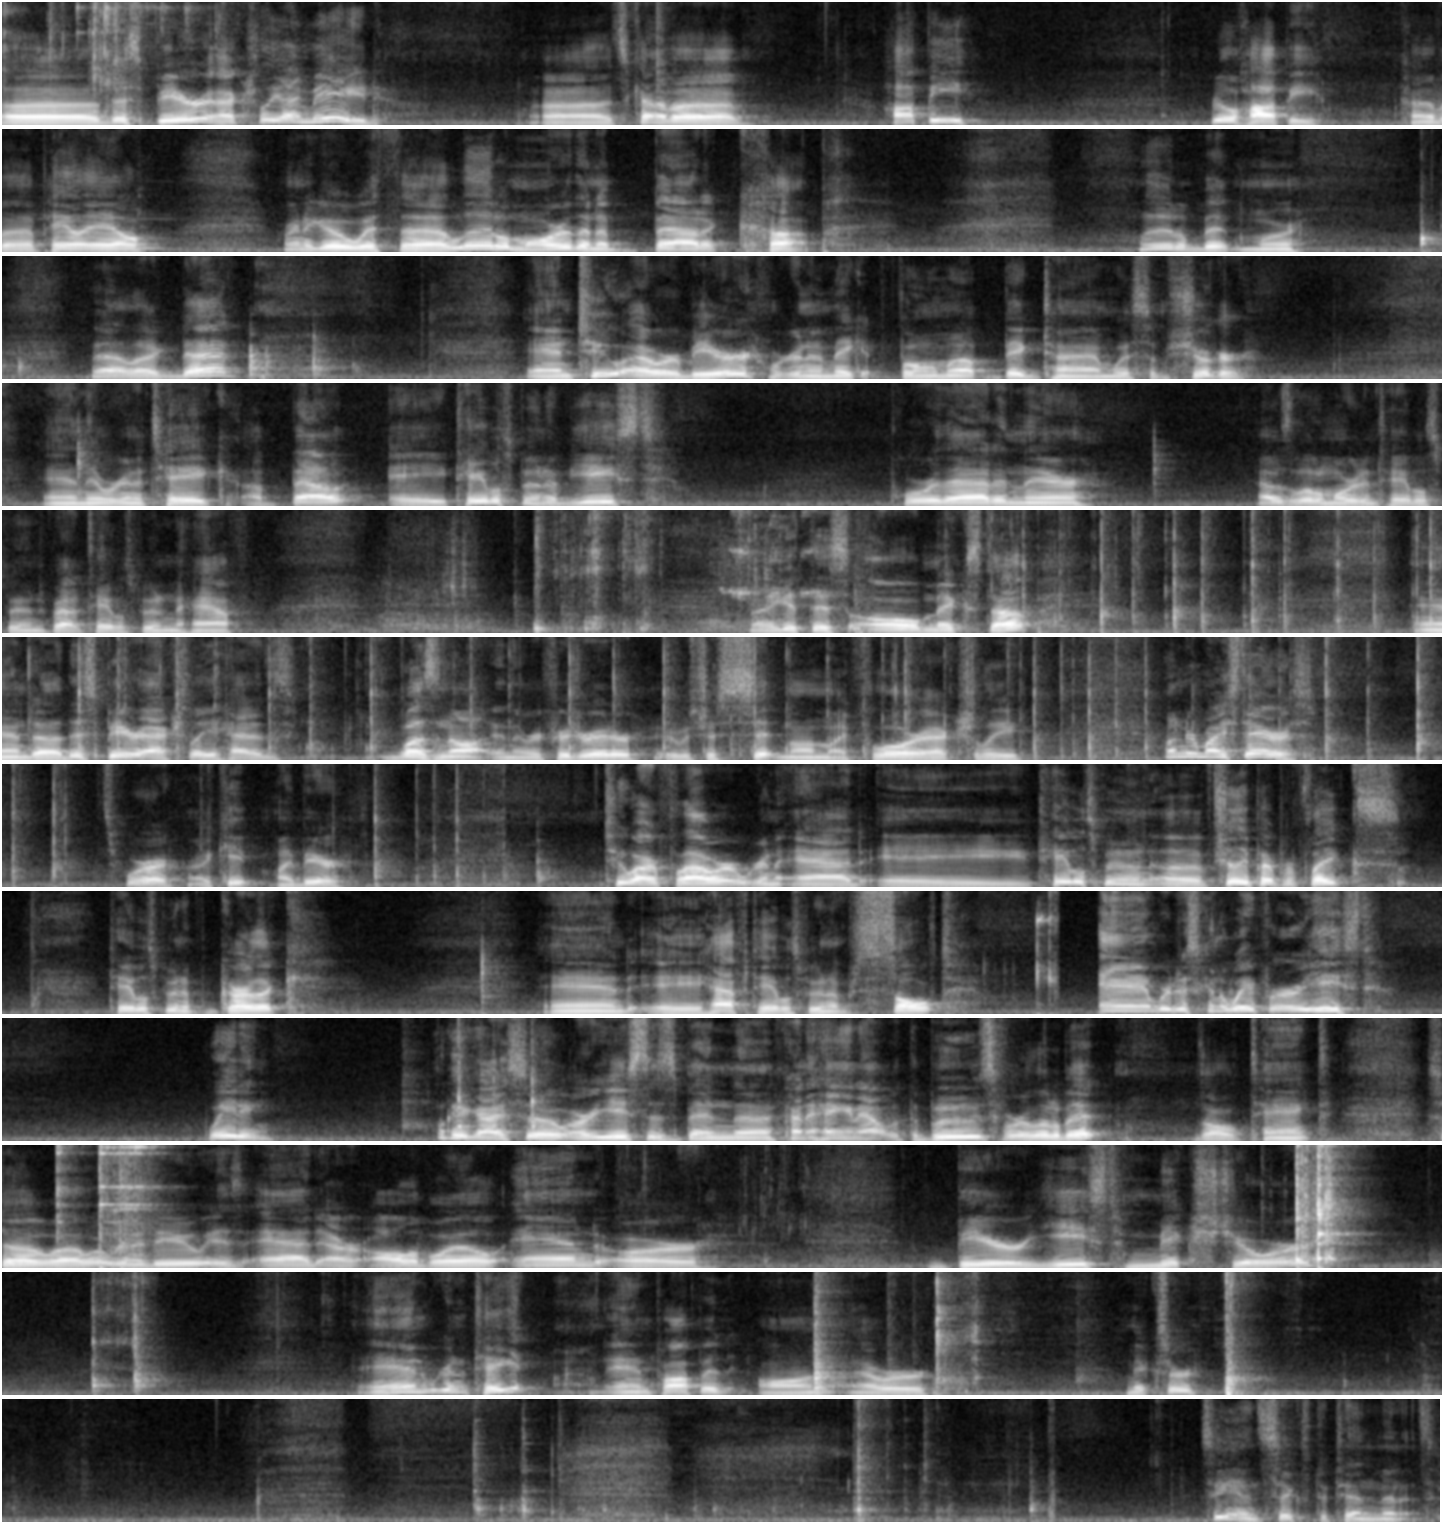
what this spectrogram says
Uh, this beer actually I made. Uh, it's kind of a hoppy, real hoppy, kind of a pale ale. We're gonna go with a little more than about a cup. A little bit more, about like that. And to our beer, we're gonna make it foam up big time with some sugar. And then we're gonna take about a tablespoon of yeast, pour that in there. That was a little more than a tablespoon, about a tablespoon and a half. I'm gonna get this all mixed up. And uh, this beer actually has was not in the refrigerator. It was just sitting on my floor actually, under my stairs. That's where I keep my beer. To our flour, we're gonna add a tablespoon of chili pepper flakes, tablespoon of garlic, and a half tablespoon of salt. And we're just gonna wait for our yeast. Waiting. Okay guys, so our yeast has been uh, kind of hanging out with the booze for a little bit. It's all tanked. So uh, what we're gonna do is add our olive oil and our beer yeast mixture. And we're gonna take it and pop it on our mixer. See you in six to 10 minutes.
